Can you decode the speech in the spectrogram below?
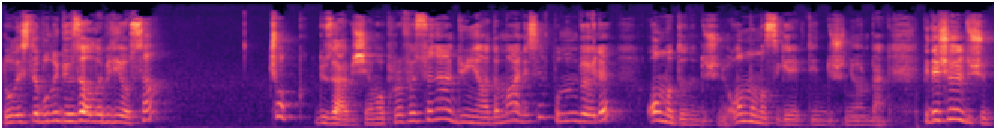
Dolayısıyla bunu göze alabiliyorsa çok güzel bir şey ama profesyonel dünyada maalesef bunun böyle olmadığını düşünüyor. Olmaması gerektiğini düşünüyorum ben. Bir de şöyle düşün.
